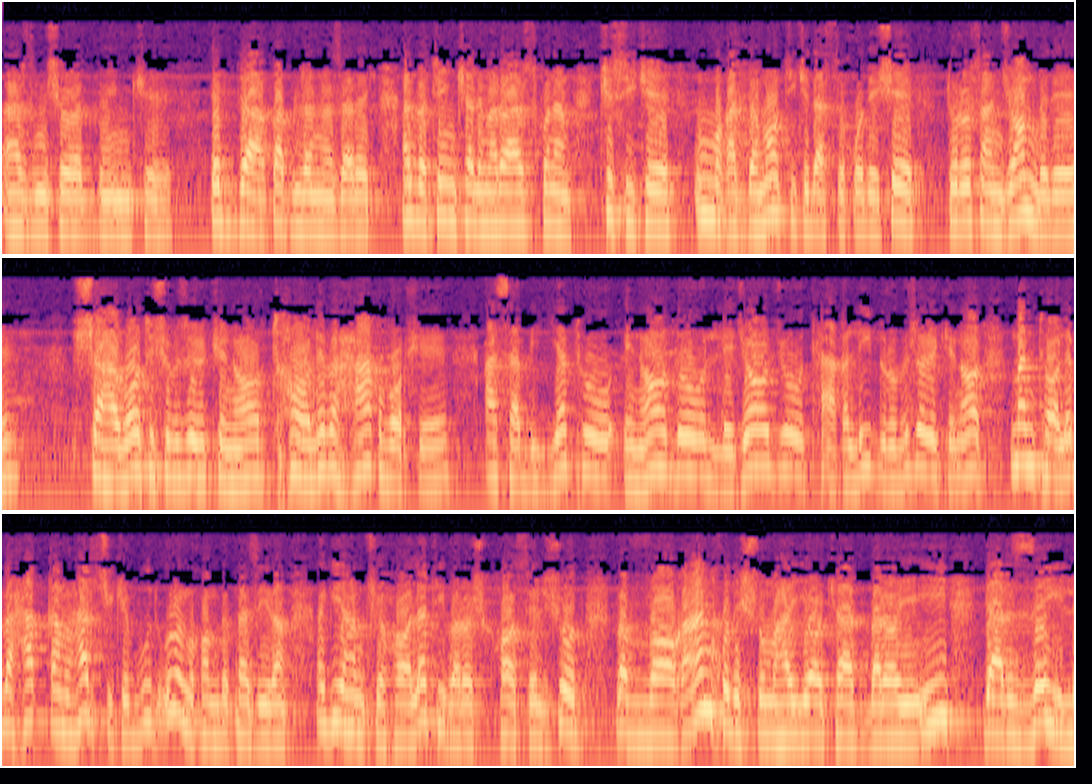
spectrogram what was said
عرض می شود به این که ابدع قبل نظرک البته این کلمه رو عرض کنم کسی که اون مقدماتی که دست خودشه درست انجام بده شهواتشو بذاره کنار طالب حق باشه عصبیت و اناد و لجاج و تقلید رو بذاره کنار. من طالب حقم هر چی که بود او رو می‌خوام بپذیرم. اگه همچی حالتی براش حاصل شد و واقعا خودش رو مهیا کرد برای ای در زیل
